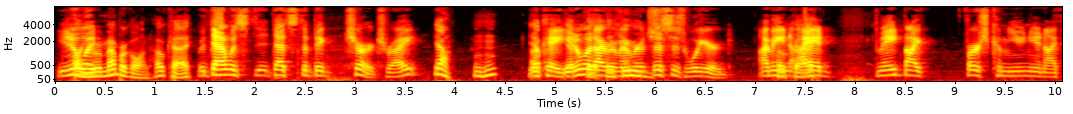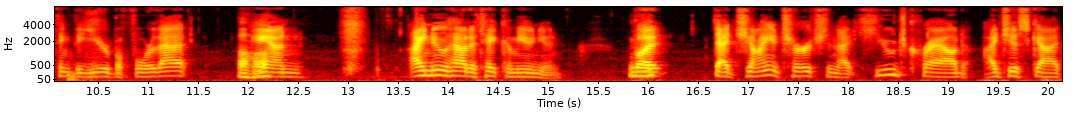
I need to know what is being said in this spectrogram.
You know oh, what? you remember going? Okay, But that was that's the big church, right? yeah. Mm-hmm. okay, you know what I remember? This is weird. I mean, Okay. I had made my first communion, I think, the year before that, Uh-huh. and I knew how to take communion. Mm-hmm. But that giant church and that huge crowd, I just got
